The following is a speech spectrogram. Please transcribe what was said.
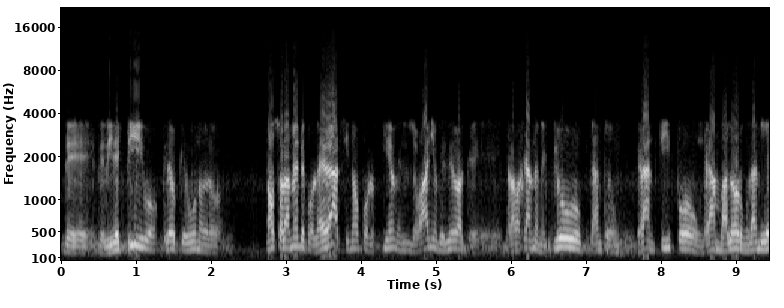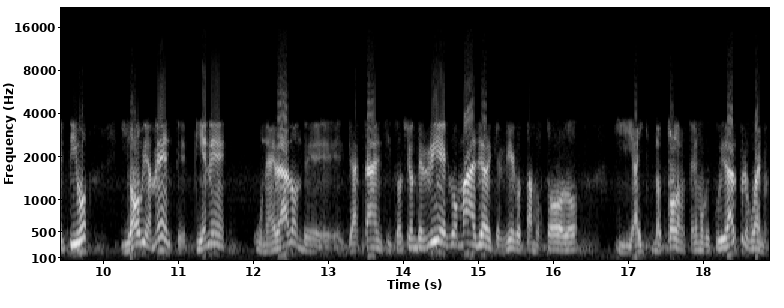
de directivo, creo que uno de los no solamente por la edad, sino por los, los años que lleva que, trabajando en el club, tanto un gran tipo, un gran valor, un gran directivo, y obviamente tiene una edad donde ya está en situación de riesgo, más allá de que el riesgo estamos todos, y hay, no todos nos tenemos que cuidar, pero bueno,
